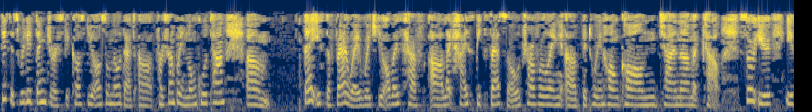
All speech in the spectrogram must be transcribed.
this is really dangerous because you also know that, for example, in Lung Kwu Tan, um, there is the fairway, which you always have uh, like high-speed vessel traveling uh, between Hong Kong, China, Macau. So you, if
